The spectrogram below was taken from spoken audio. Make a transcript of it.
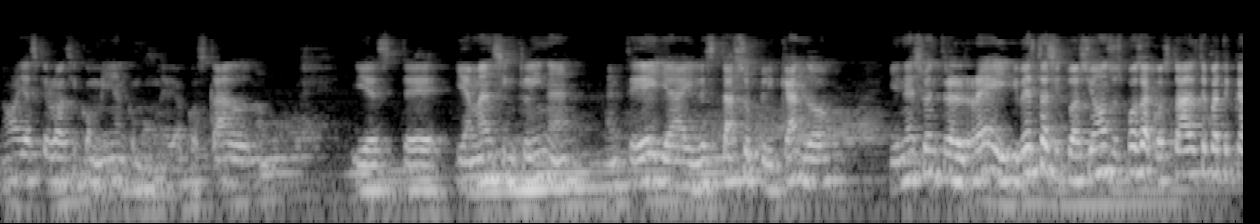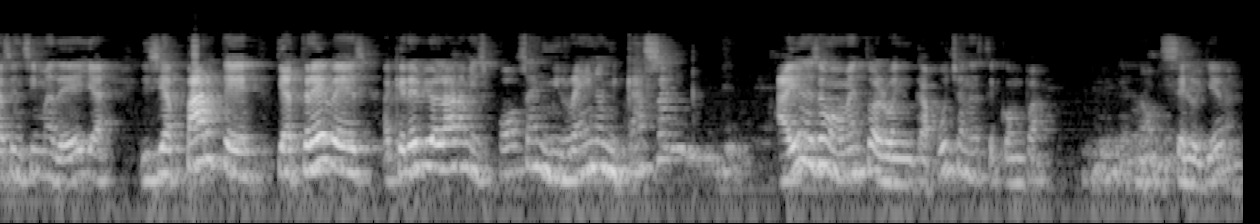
¿no? Ya es que lo así comían como medio acostados, ¿no? Y, este, y Amán se inclina ante ella y le está suplicando, y en eso entra el rey y ve esta situación, su esposa acostada, este cuate casi encima de ella, Dice, aparte, ¿te atreves a querer violar a mi esposa en mi reino, en mi casa? Ahí en ese momento lo encapuchan a este compa, ¿no? Se lo llevan.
